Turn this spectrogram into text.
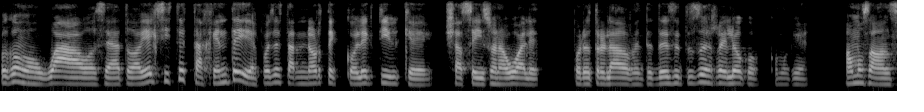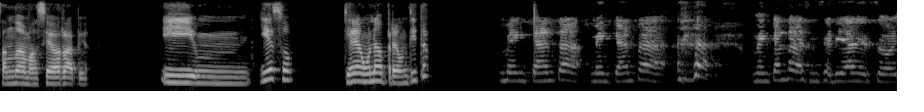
fue como, wow, o sea, todavía existe esta gente y después está Norte Collective que ya se hizo una wallet, por otro lado, ¿me entendés? Entonces es re loco, como que vamos avanzando demasiado rápido. Y, mm, y eso, ¿tiene alguna preguntita? Me encanta, me encanta, me encanta la sinceridad de Sol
